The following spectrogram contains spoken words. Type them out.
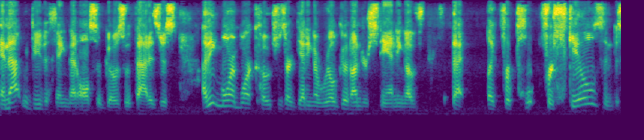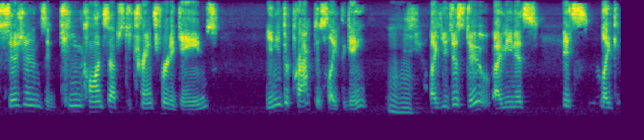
And that would be the thing that also goes with that is just, I think more and more coaches are getting a real good understanding of that like for for skills and decisions and team concepts to transfer to games, you need to practice like the game. Mm-hmm. Like you just do. I mean, it's it's like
